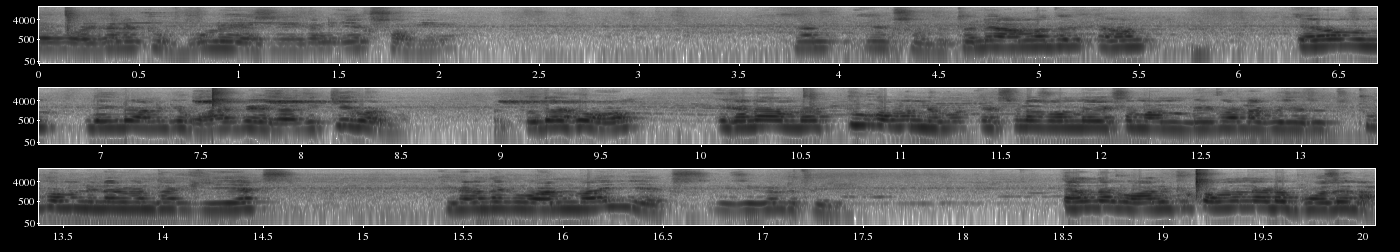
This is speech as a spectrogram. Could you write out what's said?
দেখো, এখানে একটু ভুল হয়েছে, এখানে এক্স হবে। এখানে এক্স হবে। তাহলে আমাদের এখন এরকম দেখলে অনেকে ভয় পেয়ে যায় যে কী করব? তো দেখো, এখানে আমরা টু কমন নেব। এক্স প্লাস ওয়ান বাই এক্সের মান বের করা লাগবে যেহেতু টু কমন নিলে এখানে থাকে কি এক্স এখানে থাকে one by X is equal to three এখন দেখো, অনেকে কমন এটা বোঝে না।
